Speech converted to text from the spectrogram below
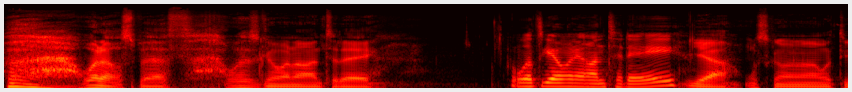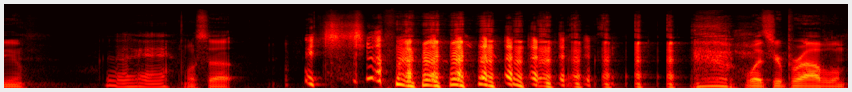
what else, Beth? What is going on today? What's going on today? Yeah, what's going on with you? Okay. What's up? uh, What's your problem?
